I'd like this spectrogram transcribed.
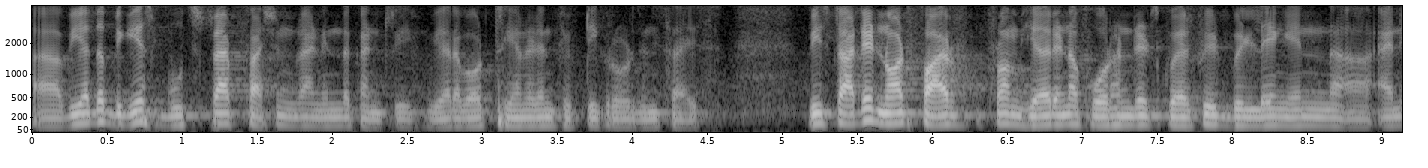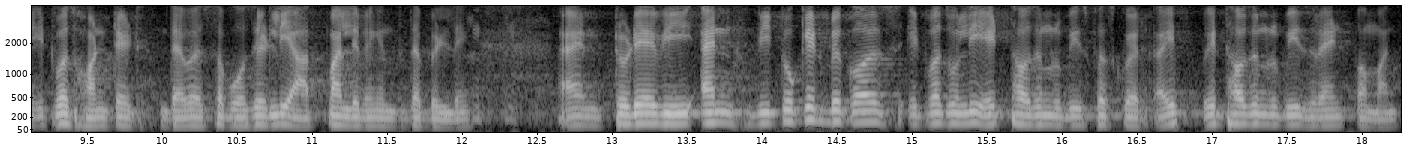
uh, we are the biggest bootstrap fashion brand in the country. We are about 350 crores in size. We started not far from here in a 400 square feet building in, uh, and it was haunted. There was supposedly Atma living in the building. And today we, and we took it because it was only 8,000 rupees per square, 8,000 rupees rent per month.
